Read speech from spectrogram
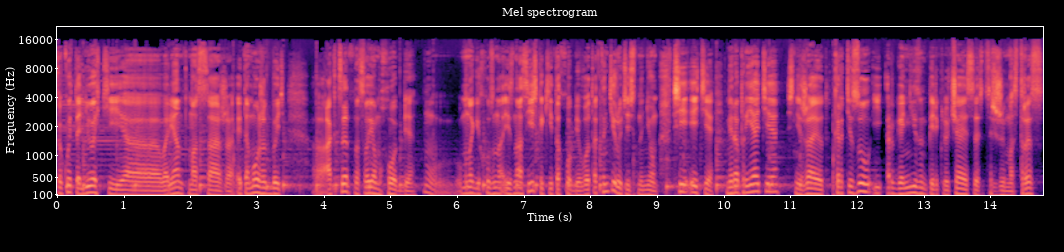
какой-то легкий э, вариант массажа, это может быть э, акцент на своем хобби. Ну, у многих из нас есть какие-то хобби, вот акцентируйтесь на нем. Все эти мероприятия снижают кортизол, и организм переключается с режима стресс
